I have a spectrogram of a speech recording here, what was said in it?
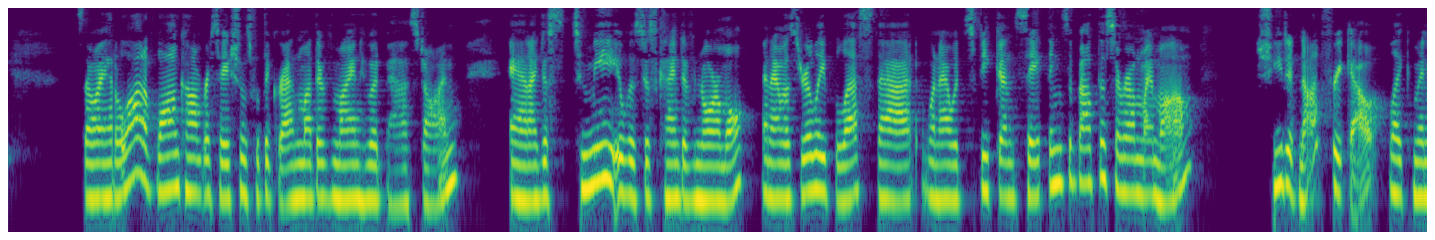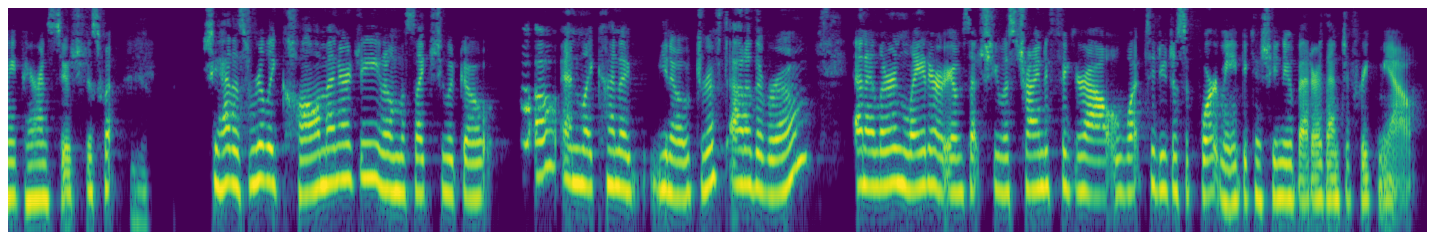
So I had a lot of long conversations with a grandmother of mine who had passed on. And I just, to me, it was just kind of normal. And I was really blessed that when I would speak and say things about this around my mom, she did not freak out like many parents do. She just went, she had this really calm energy and almost like she would go, oh, and like kind of, you know, drift out of the room. And I learned later it was that she was trying to figure out what to do to support me because she knew better than to freak me out.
